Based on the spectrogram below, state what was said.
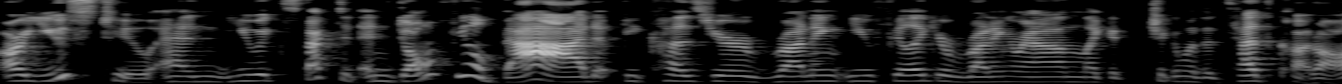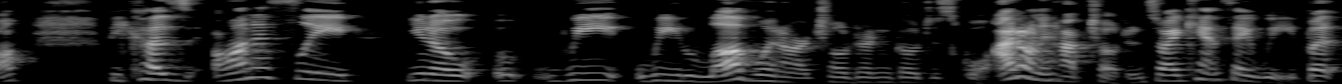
are used to and you expected. And don't feel bad because you're running, you feel like you're running around like a chicken with its head cut off. Because honestly, you know we we love when our children go to school i don't have children so i can't say we but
